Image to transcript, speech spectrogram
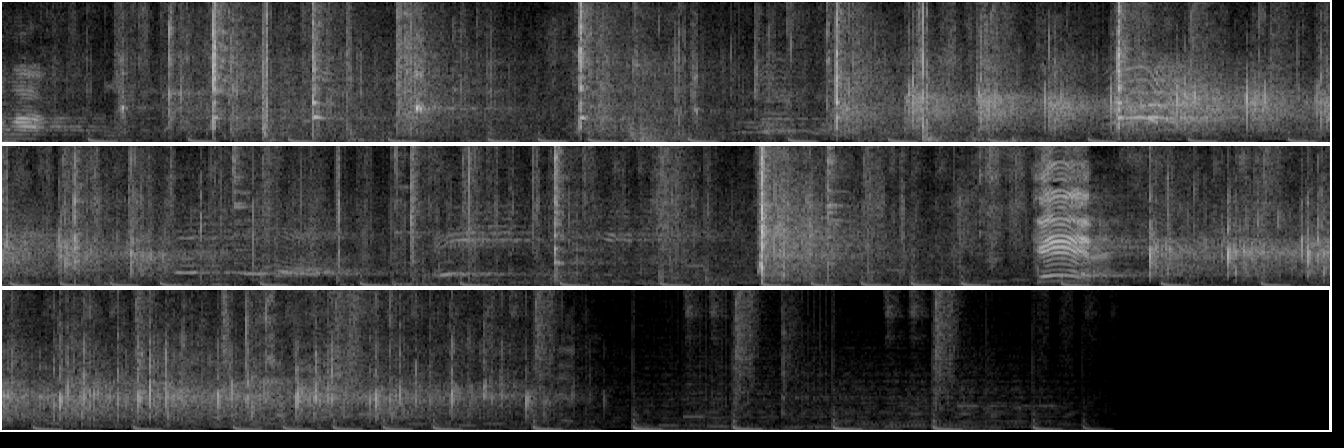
了吗？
